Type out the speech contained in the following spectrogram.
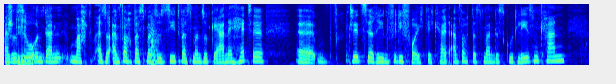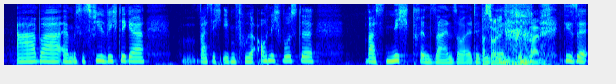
Also verstehe. so und dann macht, also einfach, was man so sieht, was man so gerne hätte, äh, Glycerin für die Feuchtigkeit, einfach, dass man das gut lesen kann. Aber ähm, es ist viel wichtiger, was ich eben früher auch nicht wusste, was nicht drin sein sollte. Was soll denn nicht drin sein? Diese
